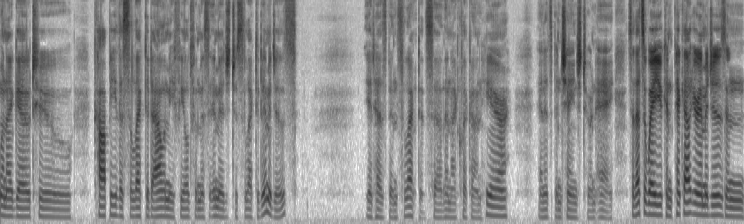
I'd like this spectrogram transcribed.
when I go to copy the selected Alamy field from this image to selected images it has been selected. So then I click on here and it's been changed to an A. So that's a way you can pick out your images and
